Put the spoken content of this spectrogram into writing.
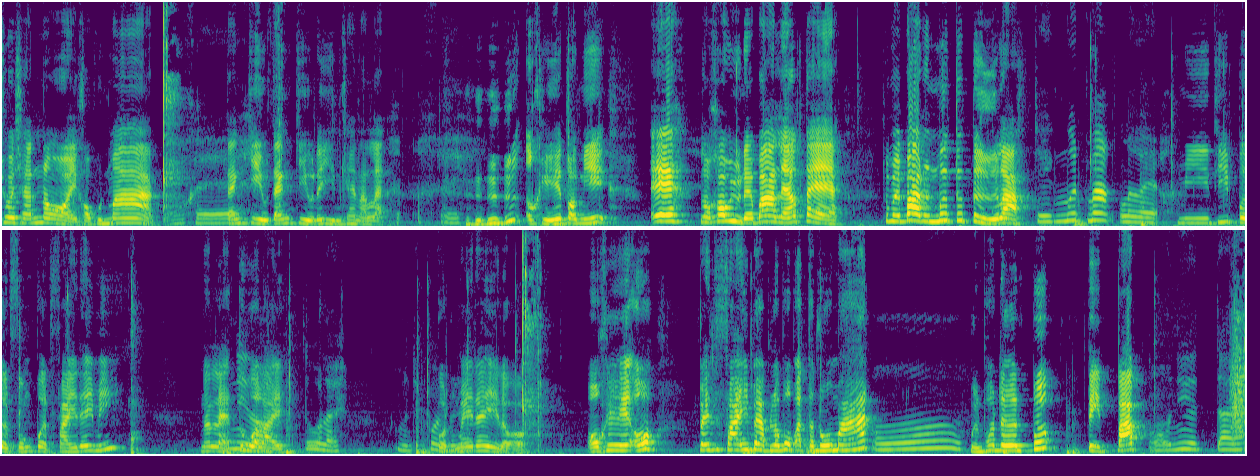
ช่วยฉันหน่อยขอบคุณมาก โอเค thank you thank you ได้ยินแค่นั้นแหละโอเคโอเค ตอนนี้ เอ๊ะ เราเข้าไปอยู่ในบ้านแล้วแต่ทำไมบ้านมันมืดตื้อๆล่ะ จริงมืดมากเลยอะมีที่เปิดฟงเปิดไฟได้ไหมยนั่นแหละนี่ตู้เหอะไรตู้อะไรเห มันจะเปิดกดไม่ได้ได้เหรอ โอเค โอ้เป็นไฟแบบระบบอัตโนมัติ อ๋อเหมือนพอเดินปุ๊บ ติดปั๊บ อ๋อนี่ได้แล้ว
